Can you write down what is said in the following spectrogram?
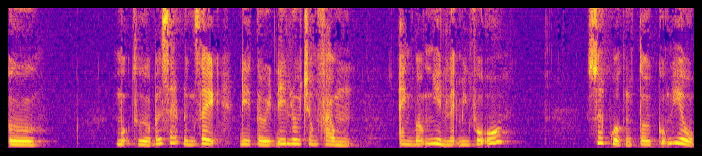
Ừ. mụ thừa bất giác đứng dậy, đi tới đi lui trong phòng. Anh bỗng nhìn Lệ Minh Vũ. Suốt cuộc tôi cũng hiểu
